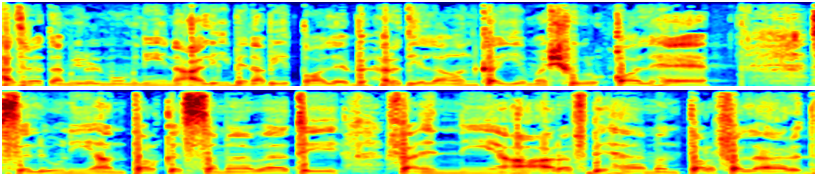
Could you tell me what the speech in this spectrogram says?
حضرت امیر المومنین علی بن ابی طالب رضی اللہ عنہ کا یہ مشہور قول ہے، سلونی ان طرق السماوات فانی اعرف بها من طرف الارض۔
